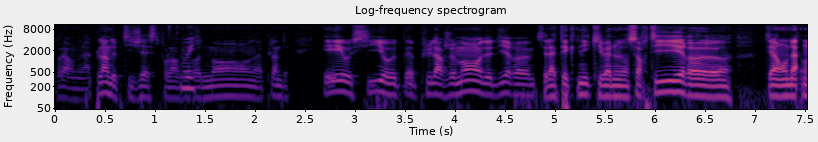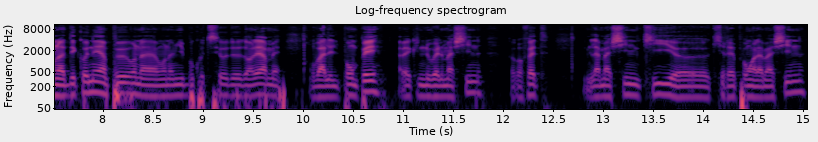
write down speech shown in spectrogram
voilà on a plein de petits gestes pour l'environnement oui. on a plein de et aussi plus largement de dire c'est la technique qui va nous en sortir. on, a, on a déconné un peu, on a, on a mis beaucoup de CO2 dans l'air, mais on va aller le pomper avec une nouvelle machine. Donc en fait, la machine qui, qui répond à la machine,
